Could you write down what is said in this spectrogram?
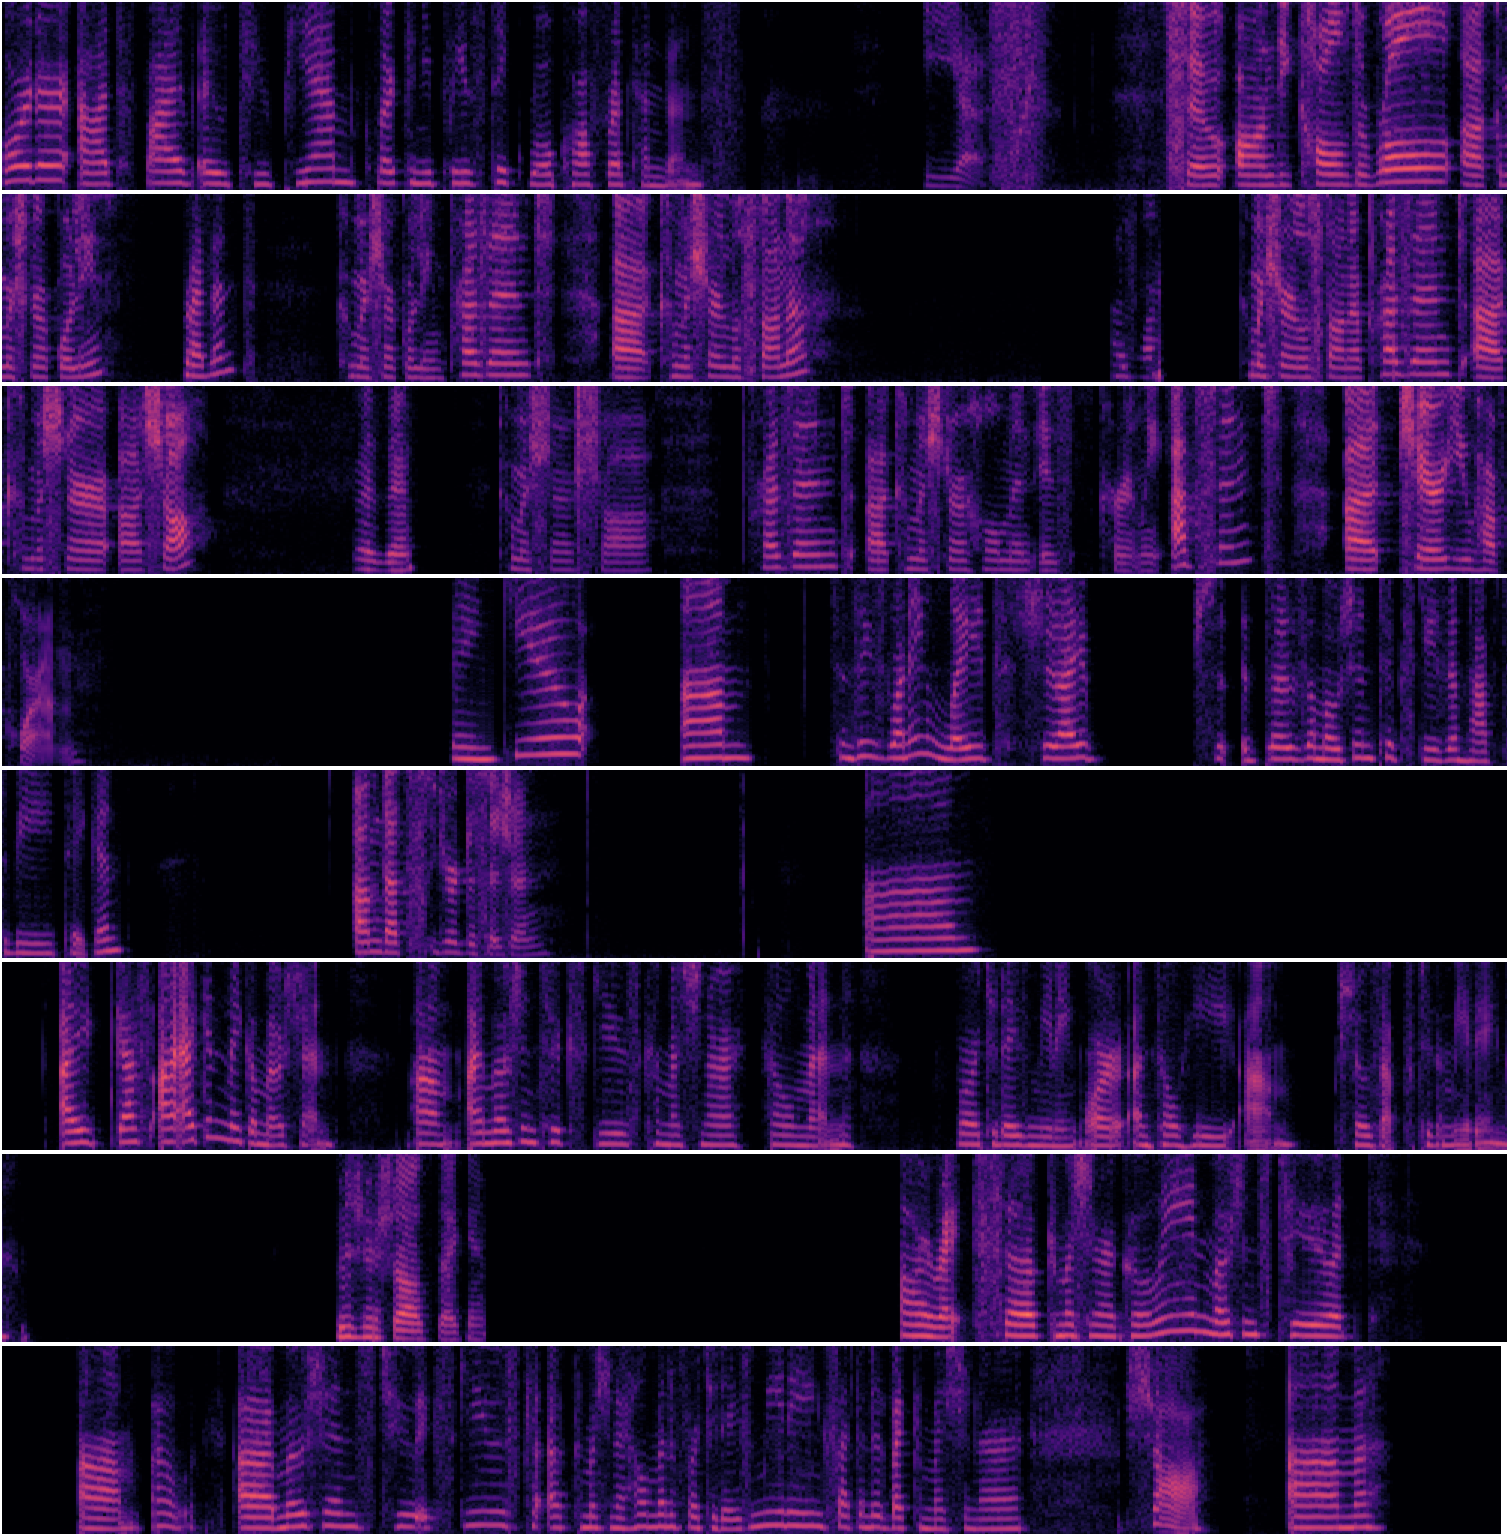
order at 5.02 p.m. Clerk, can you please take roll call for attendance? Yes. So on the call of the roll, uh, Commissioner Colin, Present? Commissioner Colin present, uh, Commissioner Lastana, Present. Commissioner Lastana present, uh, Commissioner uh, Shaw, Present. Commissioner Shaw present, uh, Commissioner Holman is currently absent. Uh, Chair, you have quorum. Thank you. Um, since he's running late, should I, sh does a motion to excuse him have to be taken? Um, that's your decision. Um, I guess I, I can make a motion. Um, I motion to excuse Commissioner Hillman for today's meeting or until he um shows up to the meeting. Commissioner Shaw, second. All right, so Commissioner Colleen motions to um oh uh motions to excuse C- uh, Commissioner Hillman for today's meeting, seconded by Commissioner Shaw. Um,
